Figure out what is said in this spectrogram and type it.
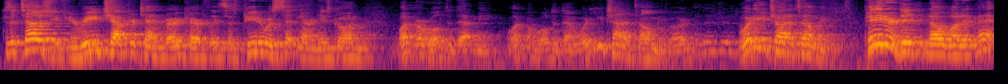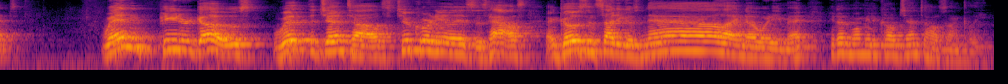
Because it tells you, if you read chapter 10 very carefully, it says Peter was sitting there and he's going, What in the world did that mean? What in the world did that What are you trying to tell me, Lord? What are you trying to tell me? Peter didn't know what it meant. When Peter goes with the Gentiles to Cornelius' house and goes inside, he goes, Now I know what he meant. He doesn't want me to call Gentiles unclean.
